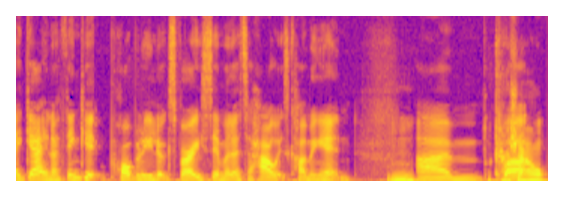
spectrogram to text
Again, I think it probably looks very similar to how it's coming in. Mm. Um, so cash out,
